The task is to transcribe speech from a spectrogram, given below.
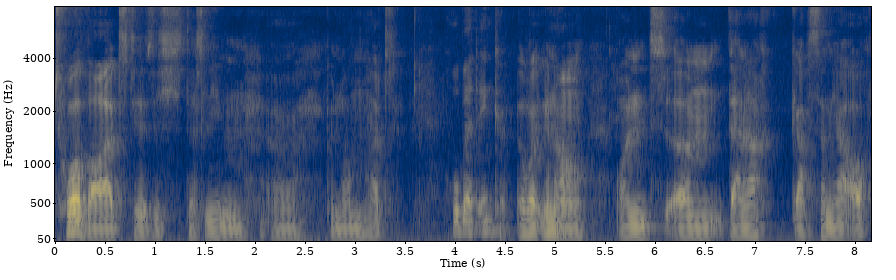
Torwart, der sich das Leben äh, genommen hat. Robert Enke. Robert, genau. Und ähm, danach gab es dann ja auch,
